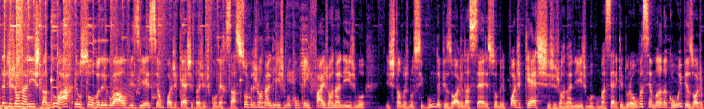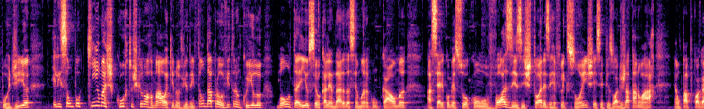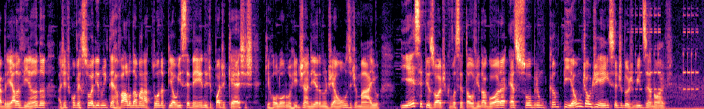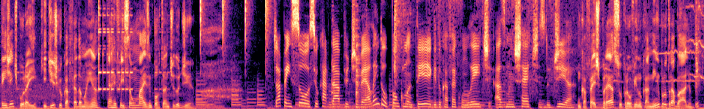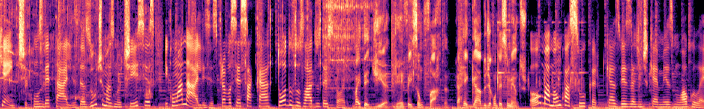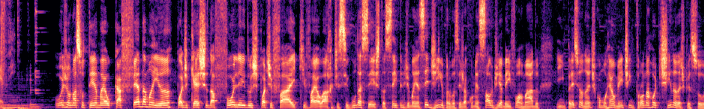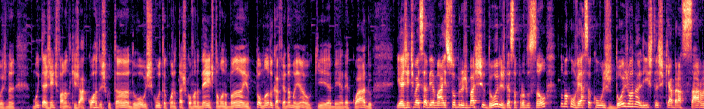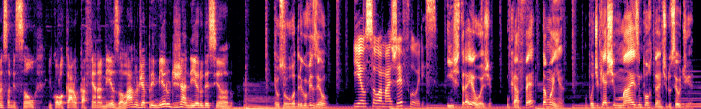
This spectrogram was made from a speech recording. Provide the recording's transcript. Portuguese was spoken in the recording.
Vida de Jornalista no ar, eu sou o Rodrigo Alves e esse é um podcast para a gente conversar sobre jornalismo com quem faz jornalismo. Estamos no segundo episódio da série sobre podcasts de jornalismo, uma série que dura uma semana com um episódio por dia. Eles são um pouquinho mais curtos que o normal aqui no Vida, então dá para ouvir tranquilo. Monta aí o seu calendário da semana com calma. A série começou com Vozes, Histórias e Reflexões. Esse episódio já está no ar. É um papo com a Gabriela Viana. A gente conversou ali no intervalo da maratona Piauí CBN de podcasts que rolou no Rio de Janeiro no dia 11 de maio. E esse episódio que você está ouvindo agora é sobre um campeão de audiência de 2019. Tem gente por aí que diz que o café da manhã é a refeição mais importante do dia. Já pensou se o cardápio tiver, além do pão com manteiga e do café com leite, as manchetes do dia? Um café expresso para ouvir no caminho para o trabalho. E quente, com os detalhes das últimas notícias e com análises para você sacar todos os lados da história. Vai ter dia de refeição farta, carregado de acontecimentos. Ou mamão com açúcar, porque às vezes a gente quer mesmo algo leve. Hoje o nosso tema é o Café da Manhã, podcast da Folha e do Spotify, que vai ao ar de segunda a sexta, sempre de manhã cedinho, para você já começar o dia bem informado. E impressionante como realmente entrou na rotina das pessoas, né? Muita gente falando que já acorda escutando, ou escuta quando está escovando dente, tomando banho, tomando café da manhã, o que é bem adequado e a gente vai saber mais sobre os bastidores dessa produção numa conversa com os dois jornalistas que abraçaram essa missão e colocaram o café na mesa lá no dia 1 de janeiro desse ano. Eu sou o Rodrigo Vizeu. E eu sou a Magê Flores. E estreia hoje o Café da Manhã, o podcast mais importante do seu dia.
